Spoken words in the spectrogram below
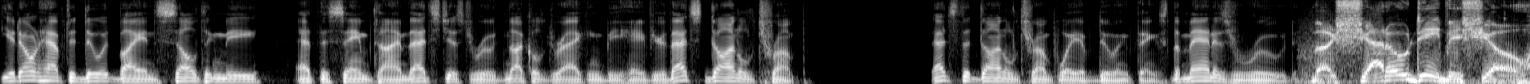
You don't have to do it by insulting me at the same time. That's just rude, knuckle dragging behavior. That's Donald Trump. That's the Donald Trump way of doing things. The man is rude. The Shadoe Davis Show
